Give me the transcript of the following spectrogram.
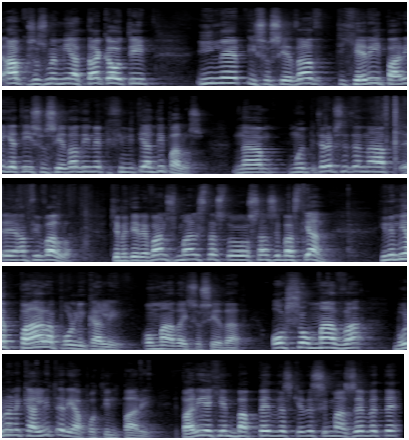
άκουσα με μία τάκα ότι είναι η Σοσιεδάδ τυχερή η Παρή γιατί η Σοσιεδάδ είναι επιθυμητή αντίπαλος. Να μου επιτρέψετε να ε, αμφιβάλλω. Και με τη Ρεβάνς μάλιστα στο Σαν Σεμπαστιάν. Είναι μια πάρα πολύ καλή ομάδα η Σοσιεδάδ. Ως ομάδα μπορεί να είναι καλύτερη από την Παρή. Η Παρή έχει εμπαπέδες και δεν συμμαζεύεται.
